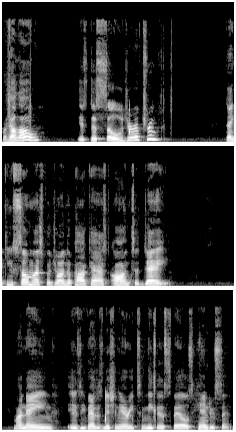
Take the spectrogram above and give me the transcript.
Well, hello. It's the Soldier of Truth. Thank you so much for joining the podcast on today. My name is Evangelist Missionary Tamika Spells Henderson.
